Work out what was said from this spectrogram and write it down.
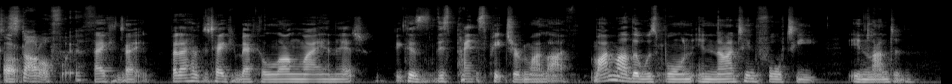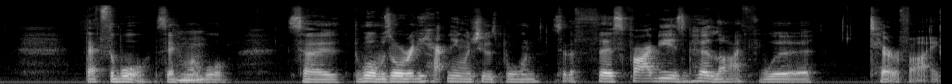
to Oh. start off with. I can take, but I have to take you back a long way, Annette, because this paints a picture of my life. My mother was born in 1940 in London. That's the war, the 2nd World War. So the war was already happening when she was born. So the first five years of her life were terrifying.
